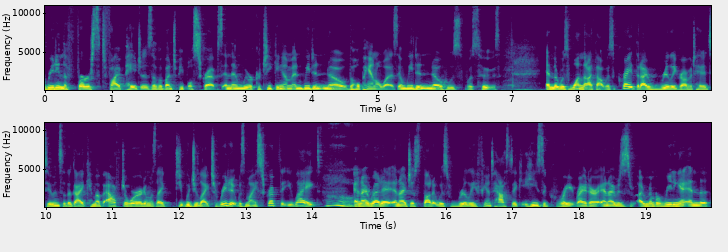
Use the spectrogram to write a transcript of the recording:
reading the first five pages of a bunch of people's scripts, and then we were critiquing them, and we didn't know the whole panel was, and we didn't know whose was whose. And there was one that I thought was great that I really gravitated to. And so the guy came up afterward and was like, Would you like to read it? It was my script that you liked. Oh. And I read it and I just thought it was really fantastic. He's a great writer. And I was, I remember reading it and the,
